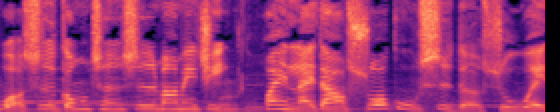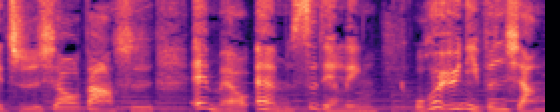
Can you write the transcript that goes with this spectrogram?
我是工程师妈咪 Jean，欢迎来到说故事的数位直销大师 MLM 四点零。我会与你分享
